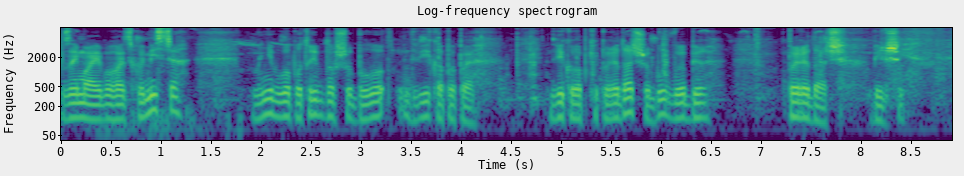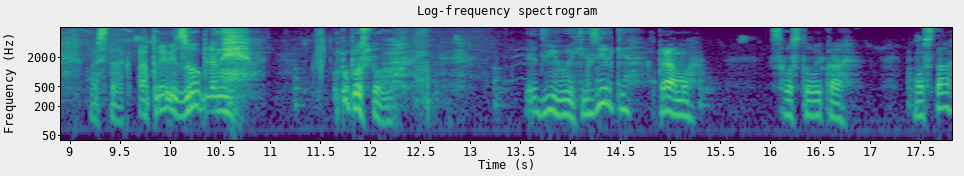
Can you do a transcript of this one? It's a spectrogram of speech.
займає багатського місця. Мені було потрібно, щоб було дві КПП, дві коробки передач, щоб був вибір передач більший. Ось так. А привід зроблений по-простому. Дві великих зірки прямо з хвостовика моста.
